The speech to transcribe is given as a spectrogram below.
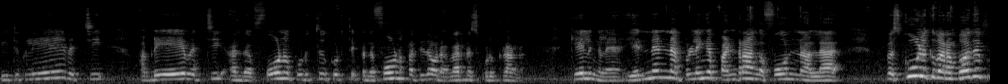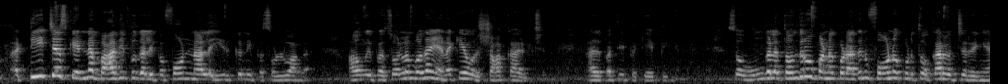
வீட்டுக்குள்ளேயே வச்சு அப்படியே வச்சு அந்த ஃபோனை கொடுத்து கொடுத்து இப்போ அந்த ஃபோனை பற்றி தான் ஒரு அவேர்னஸ் கொடுக்குறாங்க. கேளுங்களேன் என்னென்ன பிள்ளைங்க பண்ணுறாங்க ஃபோன்னால இப்போ ஸ்கூலுக்கு வரும்போது டீச்சர்ஸ்க்கு என்ன பாதிப்புகள் இப்போ ஃபோன்னால இருக்குன்னு இப்போ சொல்லுவாங்க. அவங்க இப்போ சொல்லும் போது தான் எனக்கே ஒரு ஷாக் ஆகிடுச்சு அதை பற்றி இப்போ கேட்பீங்க. ஸோ உங்களை தொந்தரவு பண்ணக்கூடாதுன்னு ஃபோனை கொடுத்து உட்கார வச்சிடுறீங்க.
